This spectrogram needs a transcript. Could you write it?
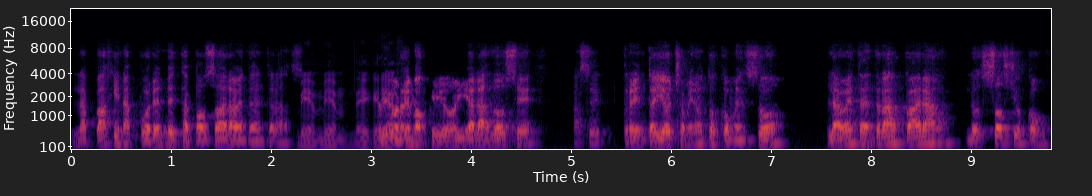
la página, por ende está pausada la venta de entradas. Bien, bien. eh, Recordemos que hoy a las 12, hace 38 minutos, comenzó la venta de entradas para los socios con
